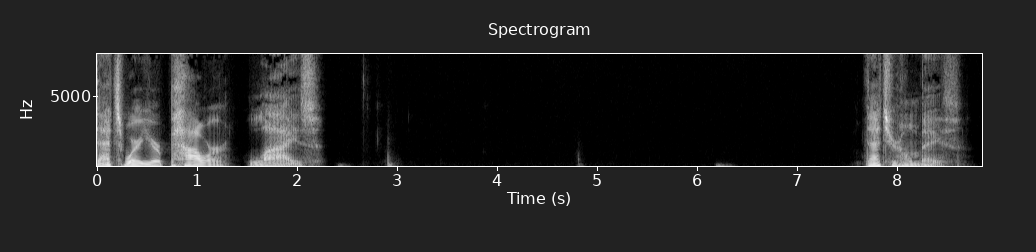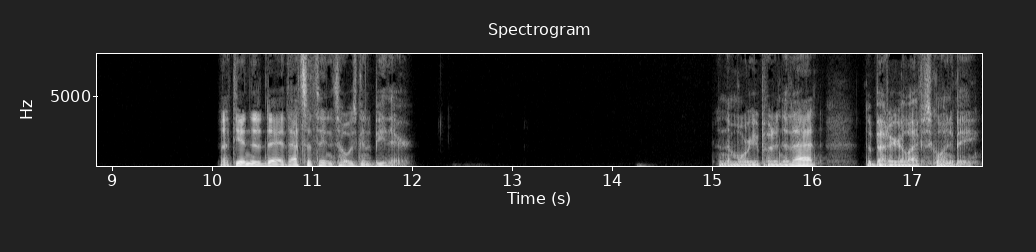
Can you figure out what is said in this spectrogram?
That's where your power lies. That's your home base. At the end of the day, that's the thing that's always going to be there. And the more you put into that, the better your life is going to be.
